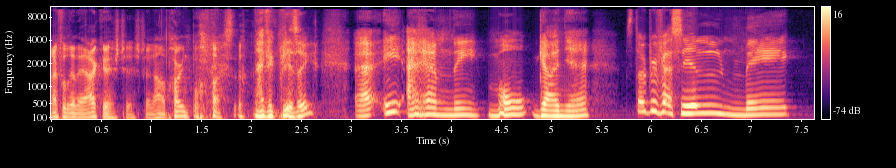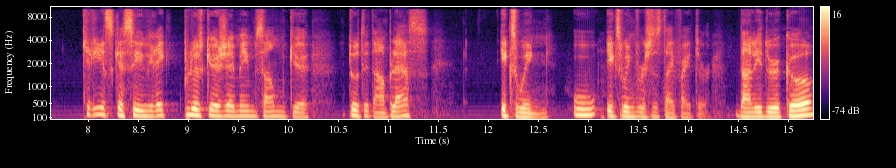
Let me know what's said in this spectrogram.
Il faudrait d'ailleurs que je te, l'emprunte pour faire ça. avec plaisir. Euh, et à ramener mon gagnant, c'est un peu facile, mais Chris, que c'est vrai que plus que jamais, il me semble que tout est en place. X-Wing ou X-Wing versus TIE Fighter. Dans les deux cas,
